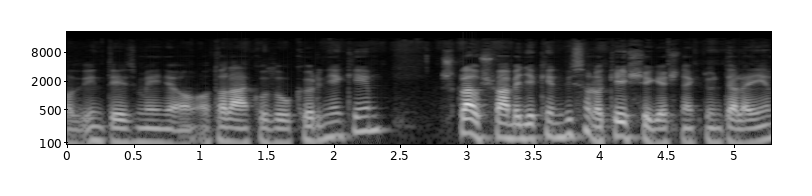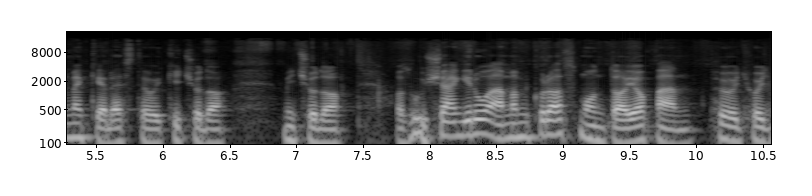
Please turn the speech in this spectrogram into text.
az intézmény a, a találkozó környékén, és Klaus Schwab egyébként viszonylag készségesnek tűnt elején, megkérdezte, hogy kicsoda, micsoda az újságíró, ám amikor azt mondta a japán hölgy, hogy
